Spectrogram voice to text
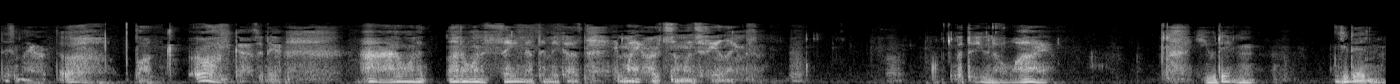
this might hurt. Ugh, fuck. Oh, you guys are there. I don't want to. I don't want to say nothing because it might hurt someone's feelings. But do you know why? You didn't. You didn't.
